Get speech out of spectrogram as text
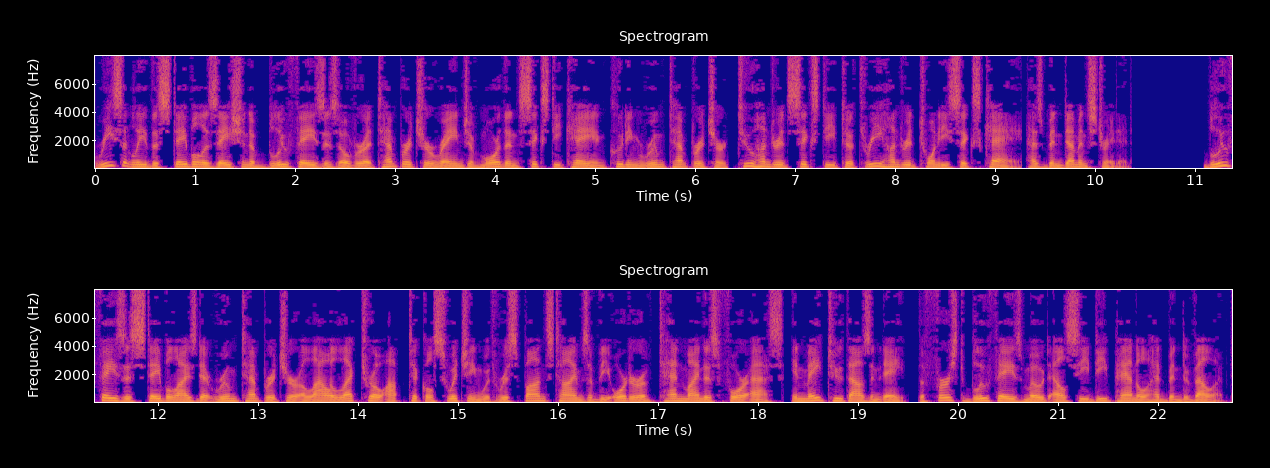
Recently the stabilization of blue phases over a temperature range of more than 60 K including room temperature 260 to 326 K has been demonstrated. Blue phases stabilized at room temperature allow electro-optical switching with response times of the order of 10-4 s. In May 2008, the first blue phase mode LCD panel had been developed.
